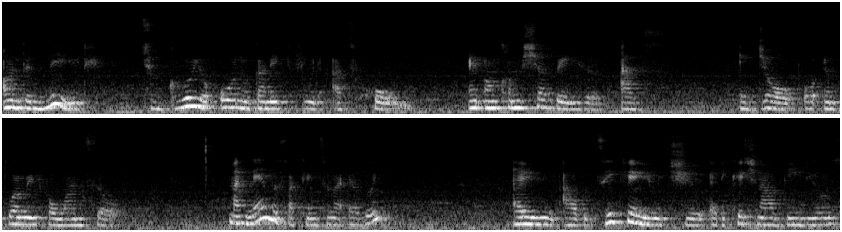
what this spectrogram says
on the need to grow your own organic food at home and on commercial basis as a job or employment for oneself. My name is Akintuna Evelyn and I'll be taking you to educational videos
